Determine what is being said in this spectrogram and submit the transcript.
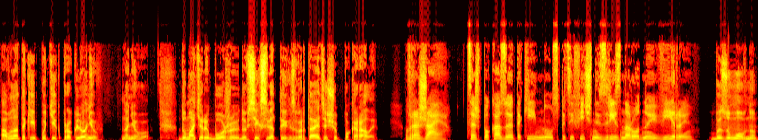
а вона такий потік прокльонів на нього. До Матері Божої, до всіх святих звертається, щоб покарали. Вражає. Це ж показує такий, ну, специфічний зріз народної віри. Безумовно,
